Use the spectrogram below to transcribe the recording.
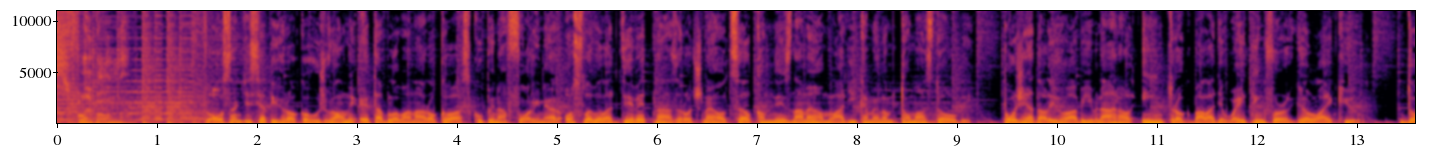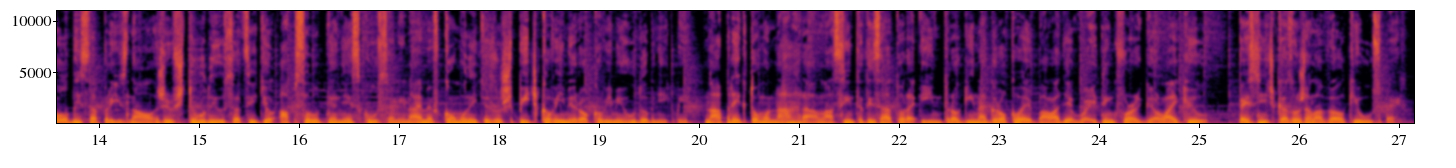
s Flebom. V 80 rokoch už veľmi etablovaná roková skupina Foreigner oslovila 19-ročného celkom neznámeho mladíka menom Thomas Dolby. Požiadali ho, aby im nahral intro k balade Waiting for a Girl Like You. Dolby sa priznal, že v štúdiu sa cítil absolútne neskúsený, najmä v komunite so špičkovými rokovými hudobníkmi. Napriek tomu nahral na syntetizátore intro k inak rokovej balade Waiting for a Girl Like You. Pesnička zožala veľký úspech.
